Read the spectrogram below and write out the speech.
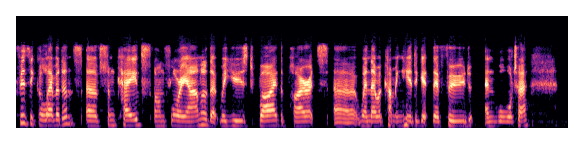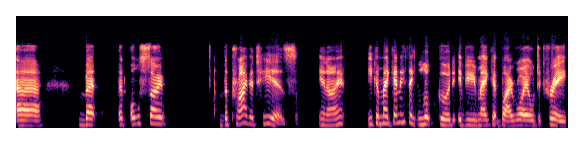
physical evidence of some caves on Floriana that were used by the pirates uh, when they were coming here to get their food and water. Uh, but it also the privateers, you know, you can make anything look good if you make it by royal decree.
